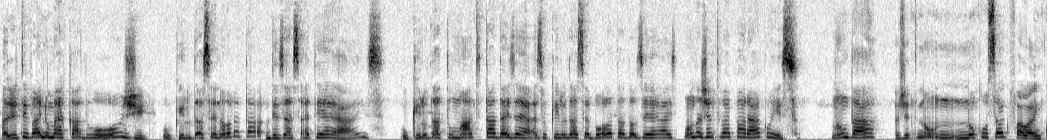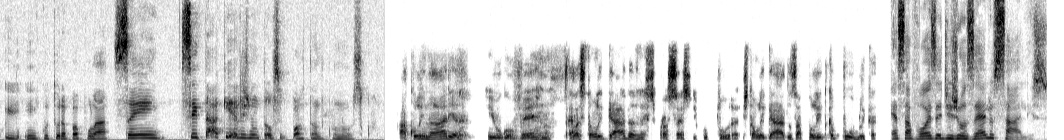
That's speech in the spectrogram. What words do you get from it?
A gente vai no mercado hoje, o quilo da cenoura tá 17 reais. O quilo da tomate está 10 reais, o quilo da cebola está 12 reais. Onde a gente vai parar com isso? Não dá. A gente não, não consegue falar em, em cultura popular sem citar que eles não estão se importando conosco. A culinária e o governo, elas estão ligadas nesse processo de cultura, estão ligados à política pública. Essa voz é de Josélio Sales.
